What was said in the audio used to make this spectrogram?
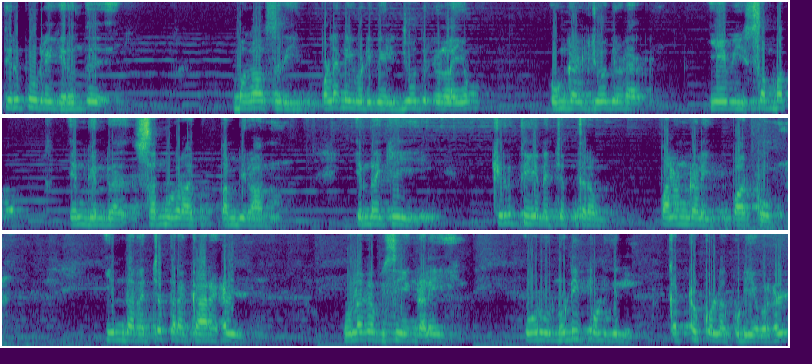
திருப்பூரில் இருந்து மகாஸ்ரீ பழனி வடிவேல் ஜோதிட நிலையம் உங்கள் ஜோதிடர் ஏவி சம்பத் என்கின்ற சண்முகராஜ் தம்பிரான். இன்றைக்கு கிருத்திய நட்சத்திரம் பலன்களை பார்ப்போம். இந்த நட்சத்திரக்காரர்கள் உலக விஷயங்களை ஒரு நொடி பொழுதில் கற்றுக்கொள்ளக்கூடியவர்கள்.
